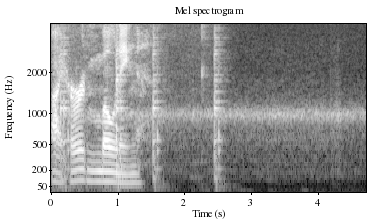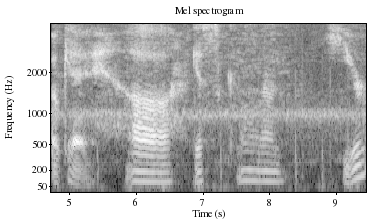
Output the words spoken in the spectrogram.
I heard moaning. Okay. Uh, guess go around here?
